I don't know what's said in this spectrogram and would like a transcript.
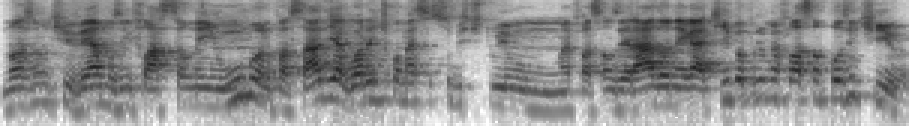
nós não tivemos inflação nenhuma ano passado e agora a gente começa a substituir uma inflação zerada ou negativa por uma inflação positiva.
